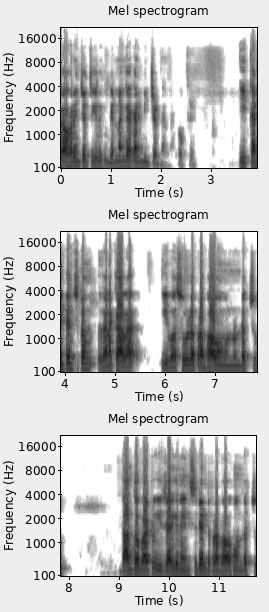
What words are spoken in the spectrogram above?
వ్యవహరించే తీరుకి భిన్నంగా కనిపించాడు నిన్న. ఓకే. ఈ కనిపించడం వెనకాల ఈ వసూళ్ళ ప్రభావం ఉండొచ్చు దాంతోపాటు ఈ జరిగిన ఇన్సిడెంట్ ప్రభావం ఉండొచ్చు.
